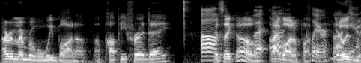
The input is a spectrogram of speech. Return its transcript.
I remember when we bought a, a puppy for a day. Um, It's like, oh, I bought a puppy. clarified, it was yes,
